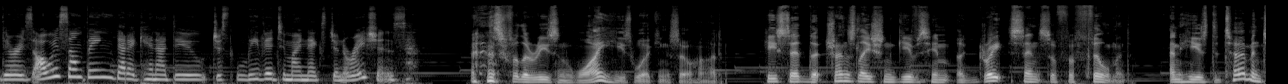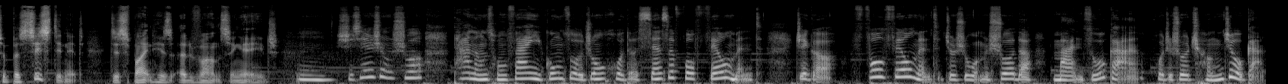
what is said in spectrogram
There is always something that I cannot do, just leave it to my next generations. As for the reason why he's working so hard, he said that translation gives him a great sense of fulfillment, and he is determined to persist in it despite his advancing age. 嗯，许先生说他能从翻译工作中获得 sense of fulfillment。这个 fulfillment 就是我们说的满足感或者说成就感。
